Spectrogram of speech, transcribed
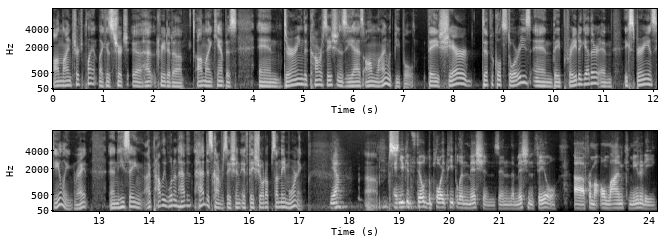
online church plant. Like his church uh, has created a online campus, and during the conversations he has online with people, they share difficult stories and they pray together and experience healing, right? And he's saying, I probably wouldn't have had this conversation if they showed up Sunday morning. Yeah. Um, and you can still deploy people in missions in the mission field uh, from an online community.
